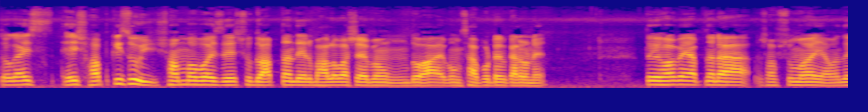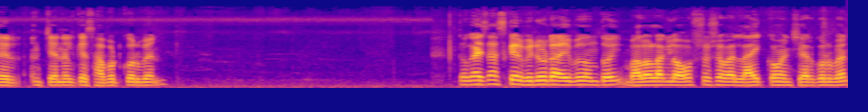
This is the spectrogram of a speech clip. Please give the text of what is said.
তো গাইস এই সব কিছুই সম্ভব হয়েছে শুধু আপনাদের ভালোবাসা এবং দোয়া এবং সাপোর্টের কারণে। তো এভাবে আপনারা সবসময় আমাদের চ্যানেলকে সাপোর্ট করবেন। তো গাইস আজকের ভিডিওটা এই পর্যন্তই। ভালো লাগলে অবশ্যই সবাই লাইক কমেন্ট শেয়ার করবেন।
